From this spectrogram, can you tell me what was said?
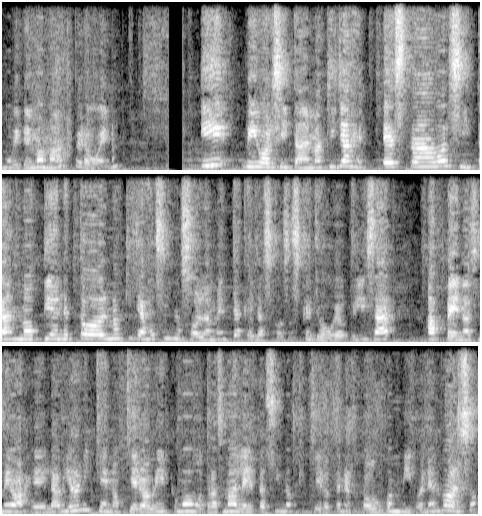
muy de mamá, pero bueno. Y mi bolsita de maquillaje. Esta bolsita no tiene todo el maquillaje, sino solamente aquellas cosas que yo voy a utilizar apenas me bajé del avión y que no quiero abrir como otras maletas, sino que quiero tener todo conmigo en el bolso.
